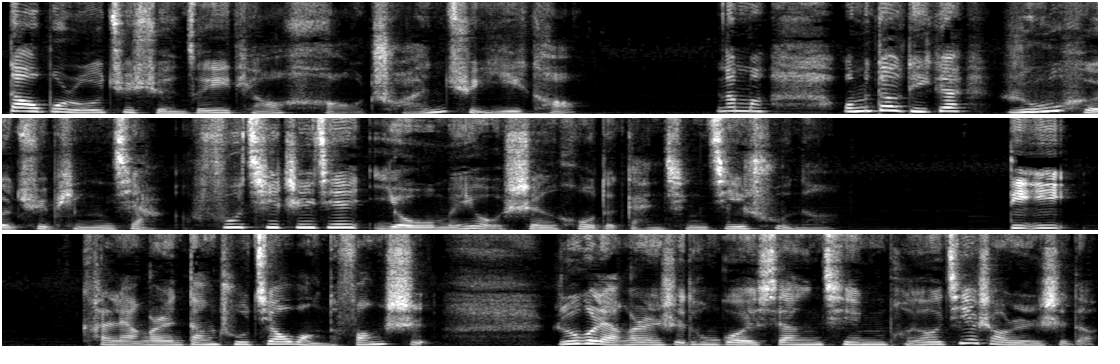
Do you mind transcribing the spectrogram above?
倒不如去选择一条好船去依靠。那么，我们到底该如何去评价夫妻之间有没有深厚的感情基础呢？第一，看两个人当初交往的方式。如果两个人是通过相亲、朋友介绍认识的，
